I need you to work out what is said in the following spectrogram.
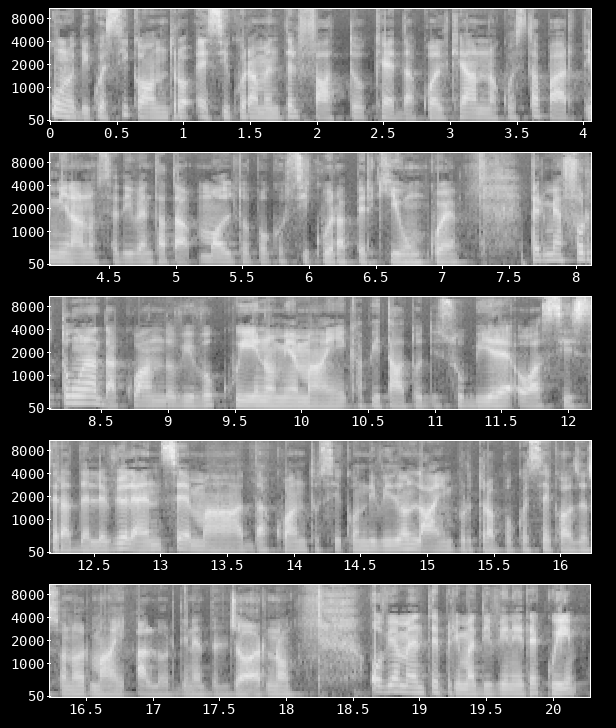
Uno di questi contro è sicuramente il fatto che da qualche anno a questa parte Milano sia diventata molto poco sicura per chiunque. Per mia fortuna da quando vivo qui non mi è mai capitato di subire o assistere a delle violenze, ma da quanto si condivide online purtroppo queste cose sono ormai all'ordine del giorno. Ovviamente prima di venire qui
